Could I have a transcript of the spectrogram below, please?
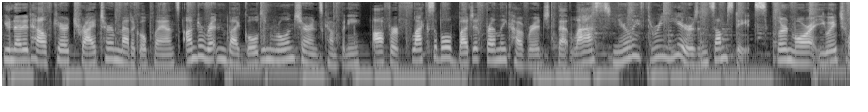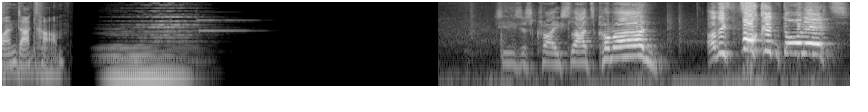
United Healthcare Tri Term Medical Plans, underwritten by Golden Rule Insurance Company, offer flexible, budget friendly coverage that lasts nearly three years in some states. Learn more at uh1.com. Jesus Christ, lads, come on! Are they fucking done it?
